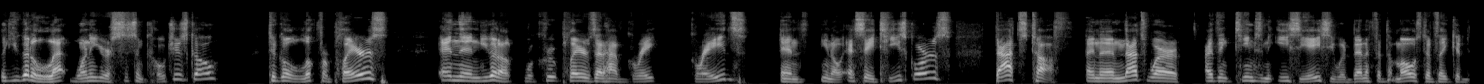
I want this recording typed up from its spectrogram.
Like you got to let one of your assistant coaches go to go look for players, and then you got to recruit players that have great grades and you know SAT scores. That's tough, and then that's where I think teams in the ECAC would benefit the most if they could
